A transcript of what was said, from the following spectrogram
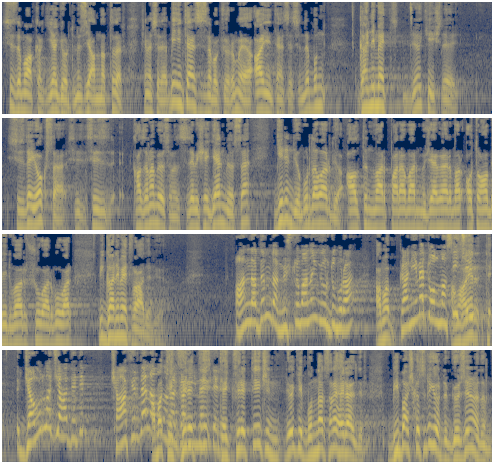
Siz de muhakkak ya gördünüz ya anlattılar. Şimdi mesela bir internet sitesine bakıyorum veya aynı internet sitesinde bunun ganimet diyor ki işte sizde yoksa, siz, siz kazanamıyorsanız, size bir şey gelmiyorsa gelin diyor. Burada var diyor. Altın var, para var, mücevher var, otomobil var, şu var, bu var. Bir ganimet vaat ediyor. Anladım da Müslümanın yurdu bura. Ama Ganimet olması Ama için hayır, gavurla cihad edip kafirden Ama tekfir, ganimet denir. tekfir ettiği için diyor ki bunlar sana helaldir. Bir başkasını gördüm, gözlerine adım.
